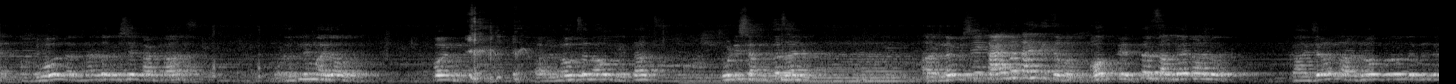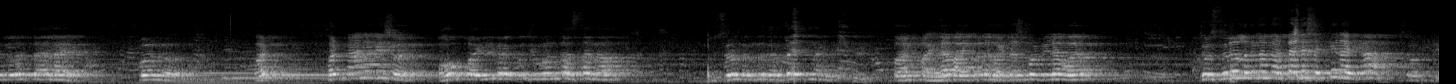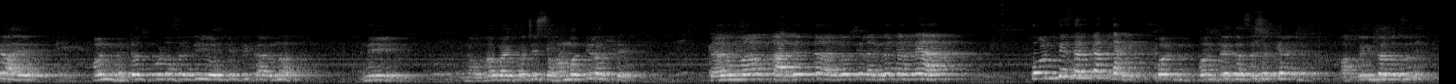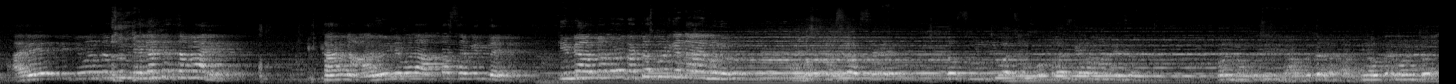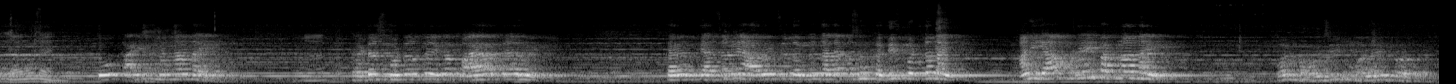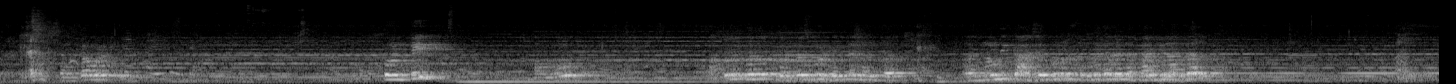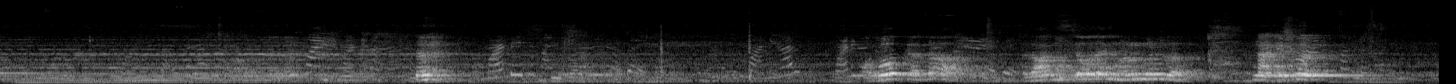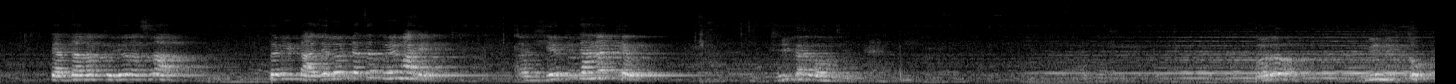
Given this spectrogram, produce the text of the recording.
हो लग्नाचा विषय काढताच भडकले माझ्यावर. पण अर्णवचं नाव घेताच थोडी शांत झाली. अर्णव विषयी काय मत आहे तिचं मग? अहो तेच तर सांगायला आलो. काजल अर्णव बरोबर लग्न करायला तयार आहे. पण पण पण काय नागेश्वर अहो पहिली बायको जिवंत असताना करता येत नाही. पण पहिल्या बायकोला घटस्फोट दिल्यावर दुसरं लग्न करता येणं शक्य नाही का? शक्य आहे. पण घटस्फोटासाठी योग्य ती कारण. आणि नवरा बायकोची सहमती लागते. तर मग काजलचं अर्णवशी लग्न करण्यात कोणतीच हरकत नाही. पण पण ते कसं शक्य आहे? आपण इथं अजून? अरे ते जिवंत असून मेल्याचे जमा आहे. कारण आरोहीने मला आत्ताच सांगितलंय की मी अर्णवबरोबर घटस्फोट घेणार आहे म्हणून. मग कसं असेल गेला म्हणायचं पण भाऊजी याबद्दल आपण म्हणतो तो काहीच म्हणणार नाही घटस्फोटावर तो एका पायावर तयार होईल कारण त्याचं आणि आरोहीचं लग्न झाल्यापासून कधीच पटलं नाही आणि यापुढेही पटणार नाही पण भाऊजी मला एक शंका वाटते कोणती? अहो आपण बरोबर घटस्फोट कोणी काळजीपूर्ण संघटनेला नकार दिला तर? हो त्याचा राग तुझ्यावर म्हणून म्हटलं. नागेश्वर त्याचा राग तुझ्यावर असला तरी काजलवर त्याचा प्रेम आहे. हे तू ध्यानात ठेव. ठीक आहे भाऊजी. बरं मी निघतो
